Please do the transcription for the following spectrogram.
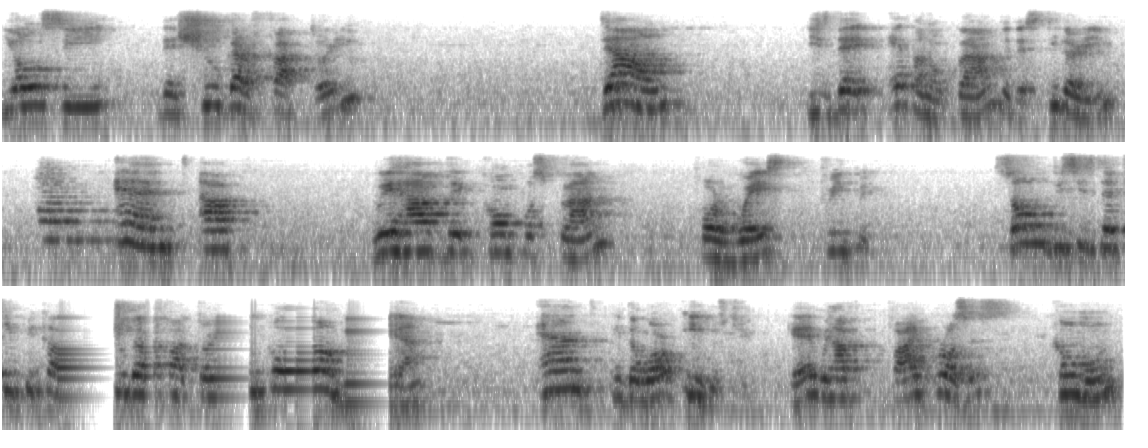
you'll see the sugar factory. Down is the ethanol plant, the distillery. And up, we have the compost plant for waste treatment. So this is the typical sugar factory in Colombia and in the world industry. Okay, we have five processes common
